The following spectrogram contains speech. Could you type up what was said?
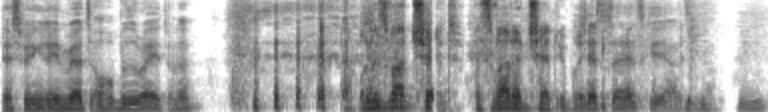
deswegen reden wir jetzt auch über The Raid, oder? Und es war Chat. Es war der Chat übrigens. Chester Helsky, ja, genau. Hm.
